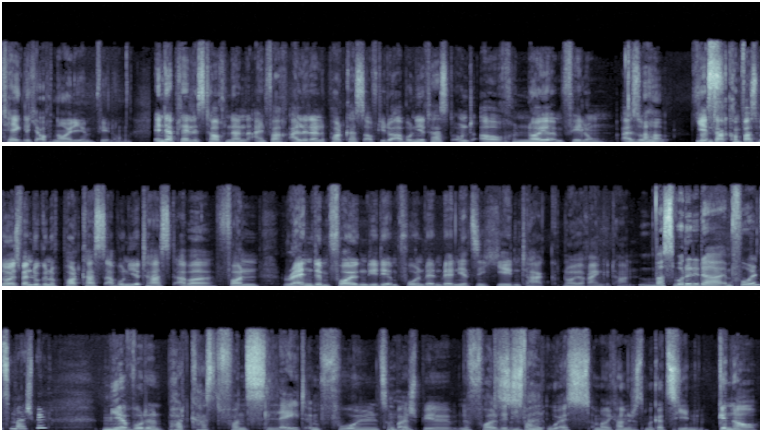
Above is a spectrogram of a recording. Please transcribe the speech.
täglich auch neu, die Empfehlungen. In der Playlist tauchen dann einfach alle deine Podcasts auf, die du abonniert hast und auch neue Empfehlungen. Also Aha. jeden Was- Tag kommt was Neues, wenn du genug Podcasts abonniert hast, aber von random Folgen, die dir empfohlen werden, werden jetzt nicht jeden Tag neue reingetan. Was wurde dir da empfohlen zum Beispiel? Mir wurde ein Podcast von Slate empfohlen, zum Beispiel eine Folge, Das die ist war ein US-amerikanisches Magazin. Genau.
